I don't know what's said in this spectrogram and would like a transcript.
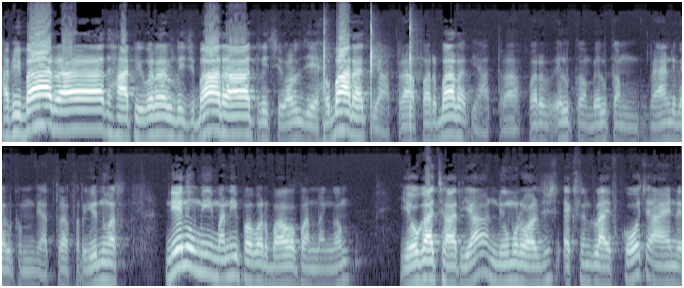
Happy Bharat happy world rich Bharat rich world జై హో Bharat Yatra for Bharat Yatra for welcome welcome grand welcome Yatra for universe నేను మీ మనీ పవర్ భావపన్నంగం Yogacharya numerologist excellent life coach and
